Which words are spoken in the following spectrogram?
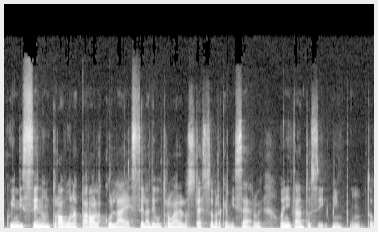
Quindi se non trovo una parola con la S la devo trovare lo stesso perché mi serve. Ogni tanto sì, mi impunto.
